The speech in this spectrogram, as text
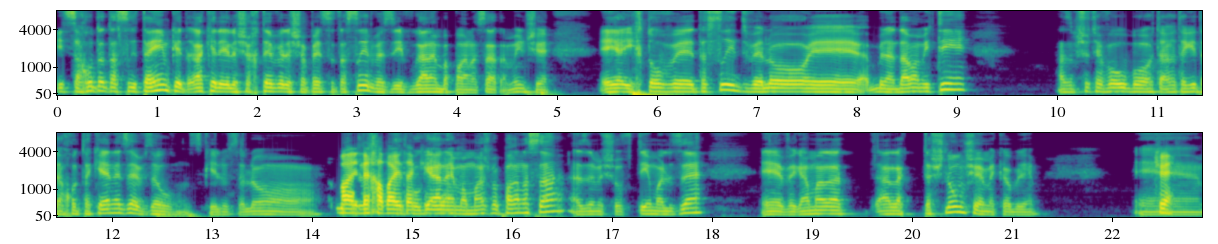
יצטרכו את התסריטאים רק כדי לשכתב ולשפץ את התסריט, וזה יפגע להם בפרנסה, אתה מבין? ש-AI יכתוב אה, תסריט ולא אה, בן אדם אמיתי, אז פשוט יבואו בו, תגיד, אתה יכול לתקן את זה, וזהו, אז כאילו זה לא... ביי, לך זה הביתה. פוגע כאילו. להם ממש בפרנסה, אז הם שופטים על זה, אה, וגם על, על התשלום שהם מקבלים. כן.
